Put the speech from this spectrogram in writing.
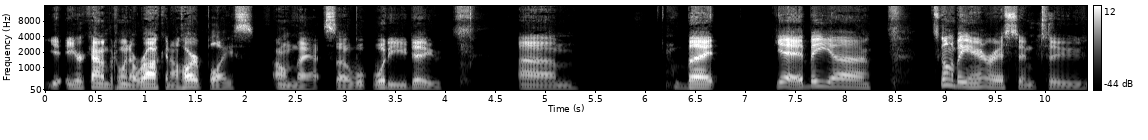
you're kind of between a rock and a hard place on that. So w- what do you do? Um, but yeah, it'd be uh, it's going to be interesting to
